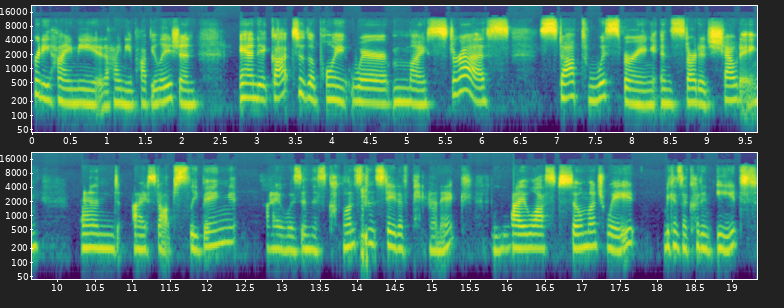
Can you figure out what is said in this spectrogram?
pretty high need a high need population. And it got to the point where my stress stopped whispering and started shouting. And i stopped sleeping. I was in this constant state of panic. Mm-hmm. i lost so much weight because I couldn't eat.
